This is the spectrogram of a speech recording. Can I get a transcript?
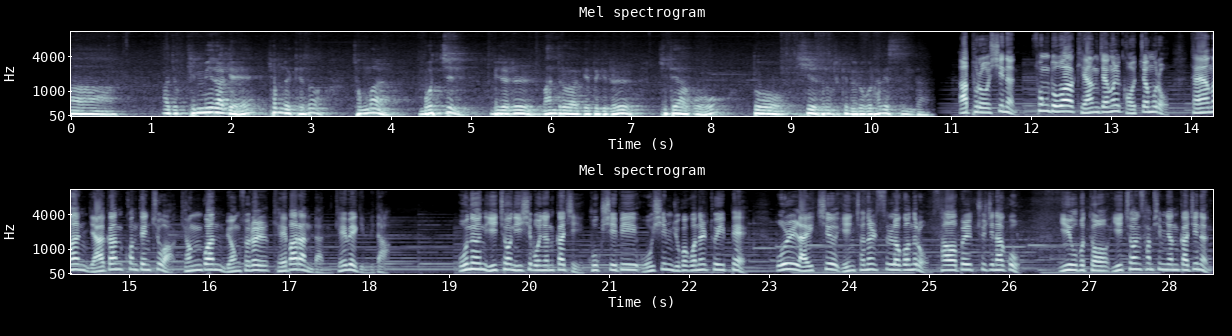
아, 아주 긴밀하게 협력해서 정말 멋진 미래를 만들어가게 되기를 기대하고 또 시에서는 그렇게 노력을 하겠습니다. 앞으로 시는 송도와 개항장을 거점으로 다양한 야간 콘텐츠와 경관 명소를 개발한다는 계획입니다. 오는 2025년까지 국시비 56억 원을 투입해 올 라이츠 인천을 슬로건으로 사업을 추진하고 이후부터 2030년까지는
